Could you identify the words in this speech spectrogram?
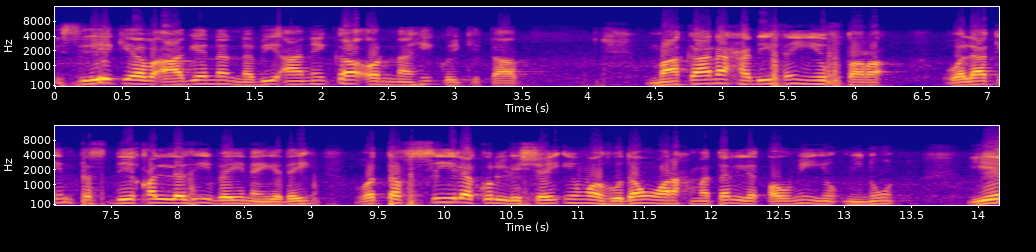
इसलिए कि अब आगे न नबी आने का और ना ही कोई किताब। माकाना हदीस युफ्तरा वलाकिन तस्दीक लजी बैन यदई व तफसील कुल्ल व हुदम व रहमत कौमी युमिनून। ये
